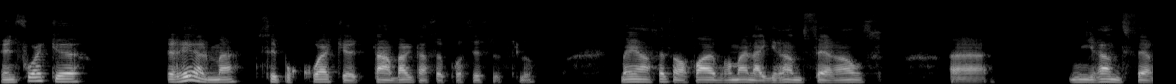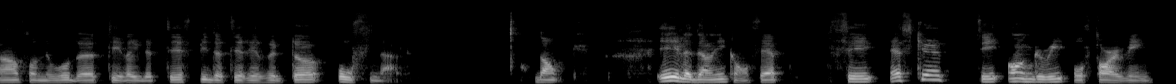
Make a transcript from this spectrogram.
une fois que réellement sais pourquoi que tu embarques dans ce processus-là, bien en fait, ça va faire vraiment la grande différence, euh, une grande différence au niveau de tes objectifs puis de tes résultats au final. Donc, et le dernier concept, c'est est-ce que tu es hungry or starving?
